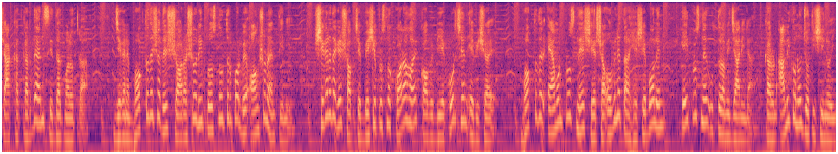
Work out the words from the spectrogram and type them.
সাক্ষাৎকার দেন সিদ্ধার্থ মালহোত্রা। যেখানে ভক্তদের সাথে সরাসরি প্রশ্ন উত্তর পর্বে অংশ নেন তিনি। সেখানে তাকে সবচেয়ে বেশি প্রশ্ন করা হয়, কবে বিয়ে করছেন এ বিষয়ে। ভক্তদের এমন প্রশ্নে শেরশাহ অভিনেতা হেসে বলেন, এই প্রশ্নের উত্তর আমি জানি না, কারণ আমি কোনো জ্যোতিষী নই।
